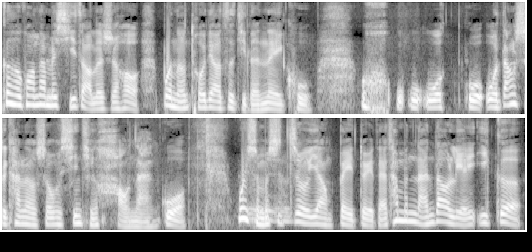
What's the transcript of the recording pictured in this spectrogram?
更何况他们洗澡的时候不能脱掉自己的内裤。我我我我我当时看到的时候心情好难过。为什么是这样被对待？他们难道连一个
